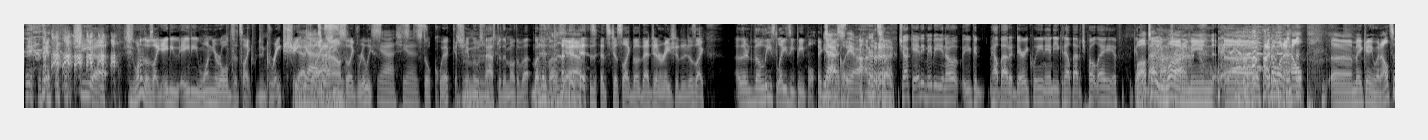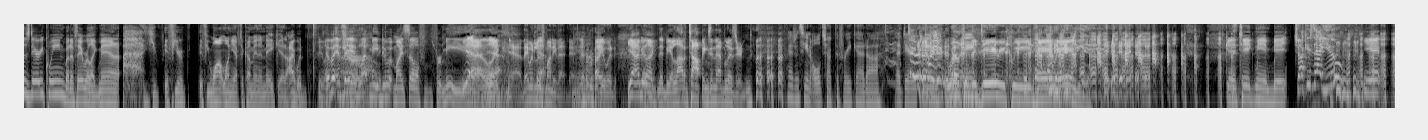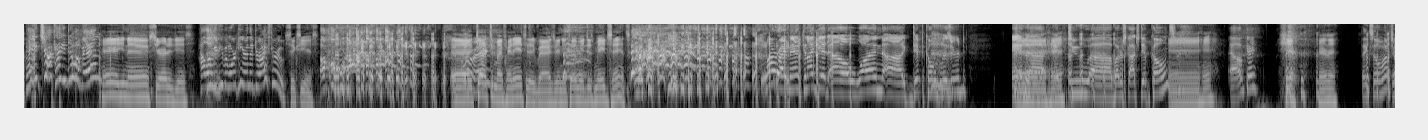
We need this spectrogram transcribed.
she uh she's one of those like 80 81 year olds that's like in great shape Yeah, gets like, around. she's like really s- Yeah, she is. still quick and She moves faster than both of us. but Both it, of us. Yeah. it is, it's just like the, that generation are just like they're the least lazy people Exactly. Yes, they are. It's Chuck, Andy, maybe you know you could help out at Dairy Queen. Andy, you could help out at Chipotle. If get well, I'll back tell you what. track. I mean, uh, I don't want to help uh, make anyone else's Dairy Queen, but if they were like, man, you, if you're if you want one, you have to come in and make it. I would be like, if, if they let me do it myself for me Yeah, yeah, like yeah. Yeah, they would lose Yeah. money that day. right. They would. yeah, I'd be like, There'd be a lot of toppings in that blizzard. Imagine seeing old Chuck the Freak at uh, at Dairy Queen. welcome to. Dairy Queen. How are you? it's gonna take me a bit. Chuck, is that you? Yep. hey, Chuck, how you doing, man? Hey, you know, shortages. How long have you been working here in the drive-through? Six years. Oh, Uh, I right. talked to my financial advisor, and he told me it just made sense. all right, man. Can I get uh, one uh, dipped cone blizzard and uh, Uh-huh. and two uh, butterscotch dipped cones? Uh-huh. Uh, okay. Sure. Sure. Thanks so much. I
